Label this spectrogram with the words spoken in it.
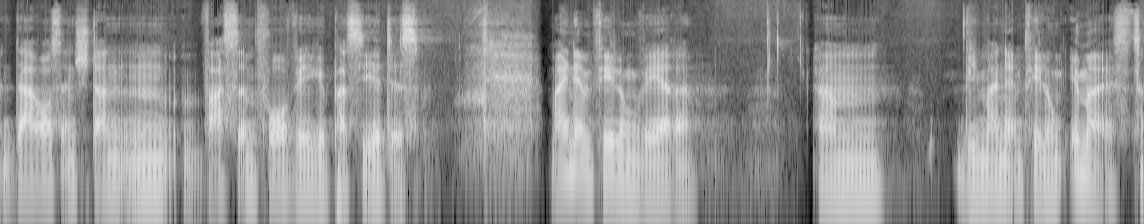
daraus entstanden, was im Vorwege passiert ist. Meine Empfehlung wäre, ähm, wie meine Empfehlung immer ist,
